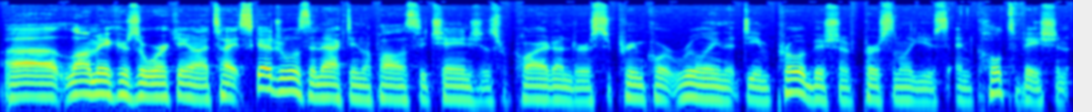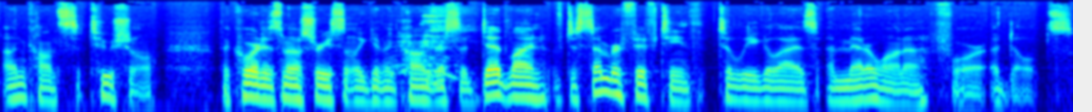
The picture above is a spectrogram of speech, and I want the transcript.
Uh, lawmakers are working on a tight schedule as enacting the policy change is required under a Supreme Court ruling that deemed prohibition of personal use and cultivation unconstitutional. The court has most recently given Congress a deadline of December 15th to legalize a marijuana for adults.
